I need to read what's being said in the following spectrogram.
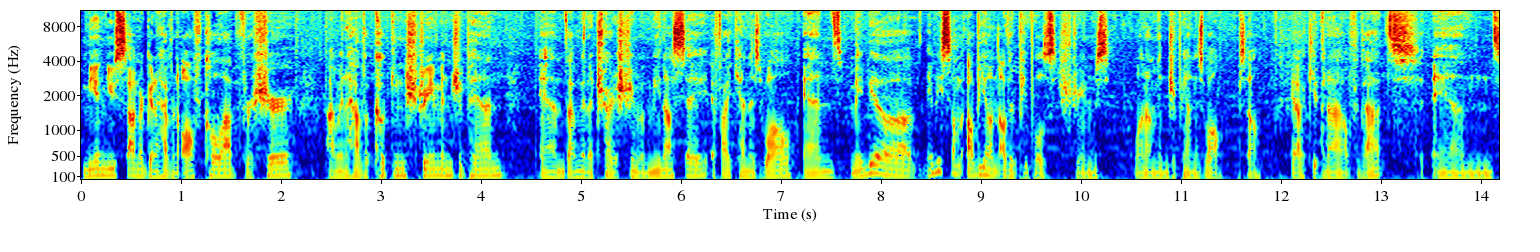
me and Yusan are going to have an off collab for sure. I'm going to have a cooking stream in Japan, and I'm gonna try to stream a Minase if I can as well, and maybe uh maybe some I'll be on other people's streams when I'm in Japan as well. So yeah, keep an eye out for that, and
